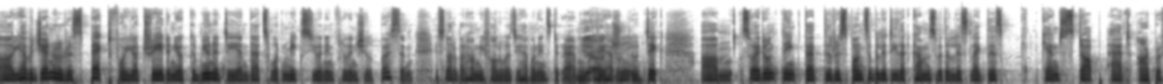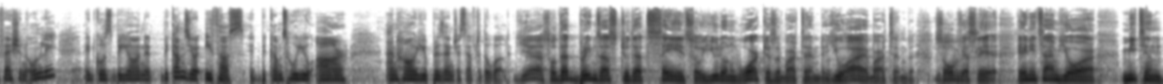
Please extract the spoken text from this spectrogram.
Uh, you have a general respect for your trade and your community and that's what makes you an influential person. It's not about how many followers you have on instagram. Yeah, whether you have a blue tick? Um, so i don't think that the responsibility that comes with a list like this can stop at our profession only. It goes beyond it becomes your ethos. It becomes who you are and how you present yourself to the world Yeah, so that brings us to that saying. So you don't work as a bartender; you mm-hmm. are a bartender. So mm-hmm. obviously, anytime you're meeting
